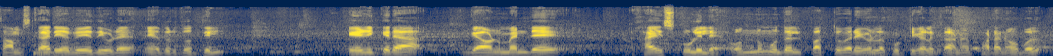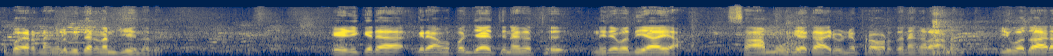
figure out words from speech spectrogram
സാംസ്കാരിക വേദിയുടെ നേതൃത്വത്തിൽ ഏഴിക്കര ഗവൺമെന്റ് ഹൈസ്കൂളിലെ ഒന്നു മുതൽ പത്ത് വരെയുള്ള കുട്ടികൾക്കാണ് പഠനോപ ഉപകരണങ്ങൾ വിതരണം ചെയ്യുന്നത്. ഏഴിക്കര ഗ്രാമപഞ്ചായത്തിനകത്ത് നിരവധിയായ സാമൂഹ്യ കാരുണ്യ പ്രവർത്തനങ്ങളാണ് യുവതാര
